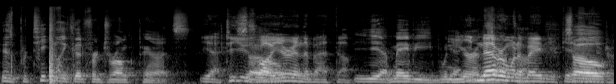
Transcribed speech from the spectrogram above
This is particularly good for drunk parents. Yeah, to use So- while you're in the bathtub. Yeah, maybe when Yeah, you're you in the never wanna bathtub. bathe your kids So,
